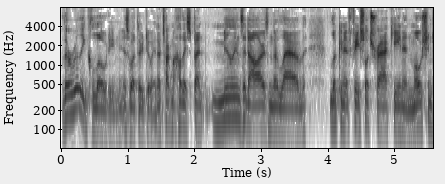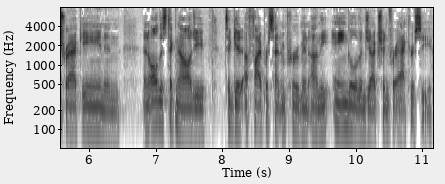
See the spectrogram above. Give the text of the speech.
they're really gloating is what they're doing. They're talking about how they spent millions of dollars in their lab looking at facial tracking and motion tracking and, and all this technology to get a 5% improvement on the angle of injection for accuracy.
